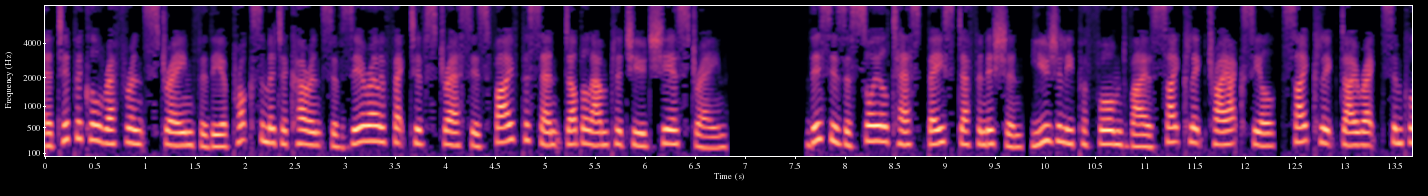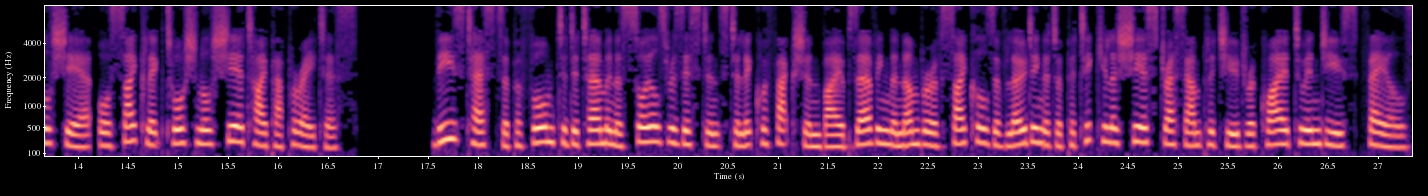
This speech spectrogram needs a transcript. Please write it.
A typical reference strain for the approximate occurrence of zero effective stress is 5% double amplitude shear strain. This is a soil test-based definition, usually performed via cyclic triaxial, cyclic direct simple shear, or cyclic torsional shear type apparatus. These tests are performed to determine a soil's resistance to liquefaction by observing the number of cycles of loading at a particular shear stress amplitude required to induce fails.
